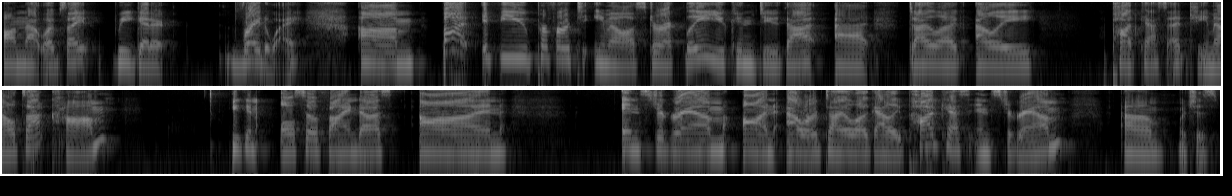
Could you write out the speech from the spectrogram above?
on that website, we get it right away. Um, but if you prefer to email us directly, you can do that at dialoguealleypodcast at gmail.com. You can also find us on Instagram on our Dialogue Alley podcast Instagram, um, which is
